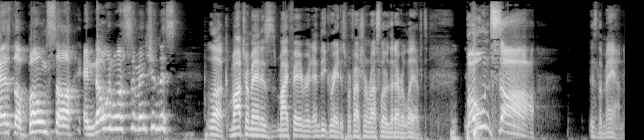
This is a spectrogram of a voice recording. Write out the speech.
as the Bonesaw, and no one wants to mention this. Look, Macho Man is my favorite and the greatest professional wrestler that ever lived. Bonesaw is the man.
